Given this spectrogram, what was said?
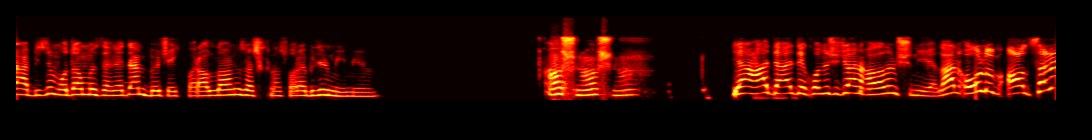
Ya bizim odamızda neden böcek var? Allah'ınız aşkına sorabilir miyim ya? Al şunu al şunu. Ya hadi hadi konuşacağını alalım şunu ya. Lan oğlum alsana.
